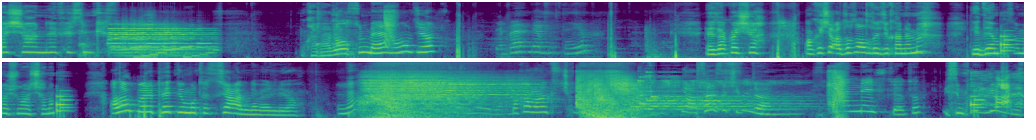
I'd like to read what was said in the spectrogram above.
Arkadaşlar nefesim kesildi. Bu kadar da olsun be ne olacak? Ben de buradayım. Evet arkadaşlar. Arkadaşlar ada daldıracak anneme. Yediğim zaman şunu açalım. Ada böyle pet yumurtası haline veriliyor. Ne? Bakalım hangisi çıktı. Ya sensi çıktı. Sen ne istiyordun? İsim koyuyor muyuz?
